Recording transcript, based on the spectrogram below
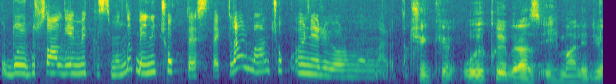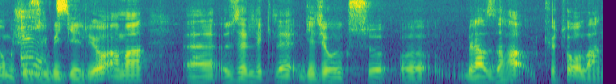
bu duygusal yeme kısmında beni çok destekler. Ben çok öneriyorum onları da. Çünkü uykuyu biraz ihmal ediyormuşuz Evet. gibi geliyor ama e, özellikle gece uykusu e, biraz daha kötü olan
